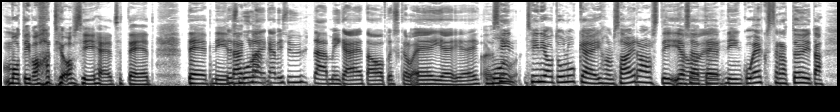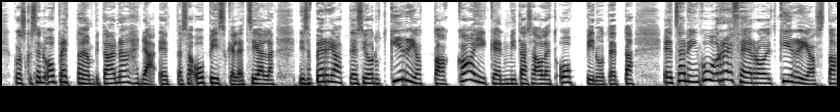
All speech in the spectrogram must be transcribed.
motivaatio siihen, että sä teet, teet niitä. Siis mulla mä- ei kävisi yhtään mikä etäopiskelu, ei, ei, ei. Mulla, Siin, siinä joutuu lukea ihan sairaasti ja Joo, sä ei. teet niin kuin ekstra töitä, koska sen opettajan pitää nähdä, että sä opiskelet siellä. Niin sä periaatteessa joudut kirjoittaa kaiken, mitä sä olet oppinut. Että, että sä niin kuin referoit kirjasta,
